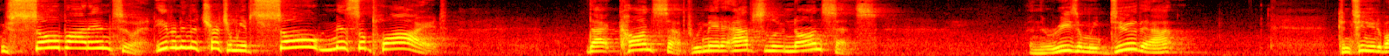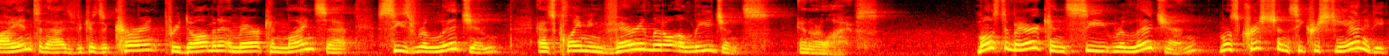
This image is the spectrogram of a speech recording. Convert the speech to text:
We've so bought into it, even in the church, and we have so misapplied that concept. We made it absolute nonsense. And the reason we do that continue to buy into that is because the current predominant American mindset sees religion as claiming very little allegiance in our lives. Most Americans see religion, most Christians see Christianity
